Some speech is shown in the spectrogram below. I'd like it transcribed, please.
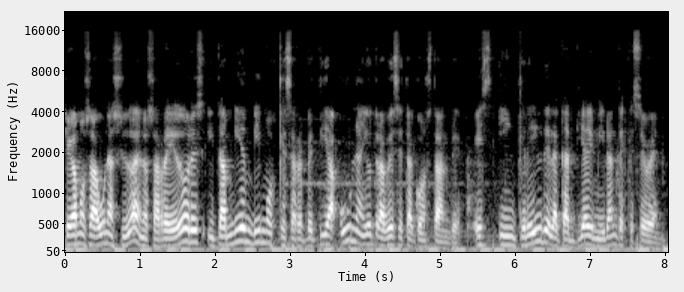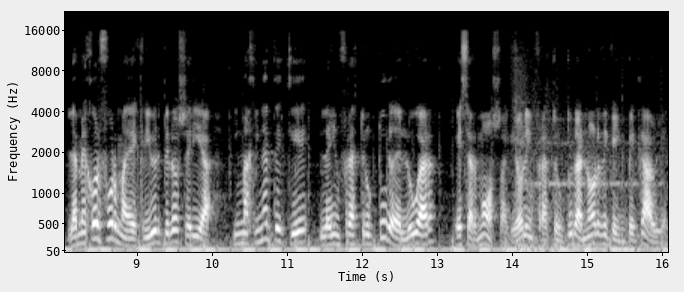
llegamos a una ciudad en los alrededores y también vimos que se repetía una y otra vez esta constante. Es increíble la cantidad de inmigrantes que se ven. La mejor forma de describírtelo sería, imagínate que la infraestructura del lugar es hermosa, quedó la infraestructura nórdica impecable,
